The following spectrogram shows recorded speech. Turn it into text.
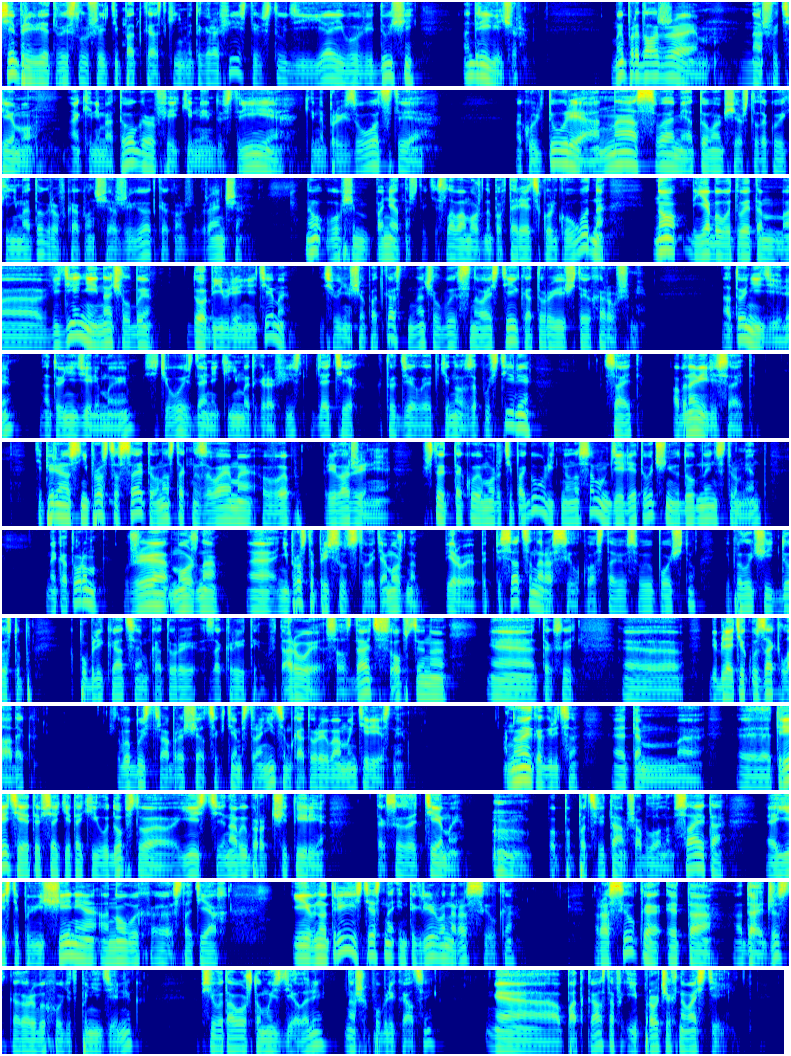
Всем привет! Вы слушаете подкаст «Кинематографист» и в студии я, его ведущий Андрей Вечер. Мы продолжаем нашу тему о кинематографе, киноиндустрии, кинопроизводстве, о культуре, о нас с вами, о том вообще, что такое кинематограф, как он сейчас живет, как он жил раньше. Ну, в общем, понятно, что эти слова можно повторять сколько угодно, но я бы вот в этом э, введении начал бы до объявления темы – сегодняшнего подкаста начал бы с новостей, которые я считаю хорошими. На той неделе, на той неделе мы, сетевое издание «Кинематографист», для тех, кто делает кино, запустили сайт, обновили сайт. Теперь у нас не просто сайт, а у нас так называемое веб-приложение. Что это такое, можете погуглить, но на самом деле это очень удобный инструмент, на котором уже можно э, не просто присутствовать, а можно, первое, подписаться на рассылку, оставив свою почту, и получить доступ публикациям, которые закрыты. Второе, создать собственную, э, так сказать, э, библиотеку закладок, чтобы быстро обращаться к тем страницам, которые вам интересны. Ну и, как говорится, э, там э, э третье, это всякие такие удобства. Есть на выбор четыре, так сказать, темы по, по, по цветам, шаблонам сайта. Э, есть оповещения о новых э, статьях. И внутри, естественно, интегрирована рассылка Рассылка — это дайджест, который выходит в понедельник, всего того, что мы сделали, наших публикаций, э, подкастов и прочих новостей.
